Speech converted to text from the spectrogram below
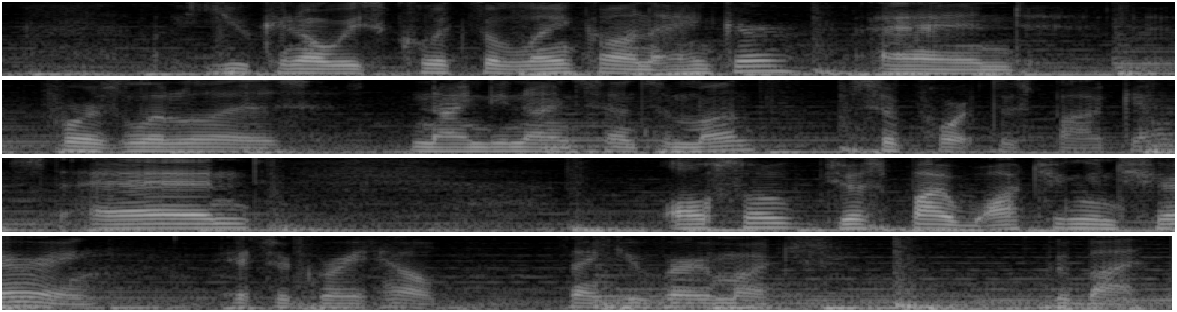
you can always click the link on Anchor and for as little as 99 cents a month, support this podcast. And also, just by watching and sharing, it's a great help. Thank you very much. Goodbye.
